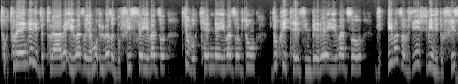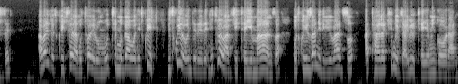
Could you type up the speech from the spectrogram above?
turengere ivyo turabe ibibazo ibibazo dufise ibibazo vy'ubukene ibibazo vyo kwiteza imbere ibibazo ibibazo vyinshi bindi dufise. Aba arivyo twicarira gutorera umuti mugabo ntitwi- ntitwironderere ntitube bavyiteye imanza ngo twizanire ibibazo atana kimwe vyari biruteyemwo ingorane.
